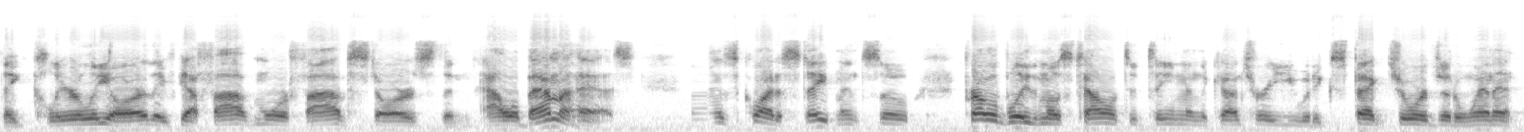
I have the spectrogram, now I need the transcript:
They clearly are. They've got five more five stars than Alabama has. That's quite a statement. So, probably the most talented team in the country. You would expect Georgia to win it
